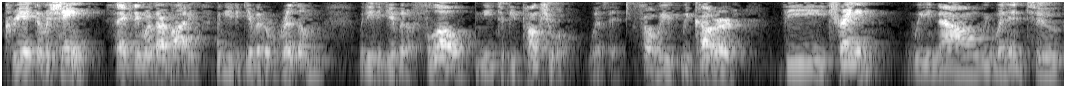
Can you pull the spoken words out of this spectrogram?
create the machine. Same thing with our bodies. We need to give it a rhythm. We need to give it a flow. We need to be punctual with it. So we, we covered the training. We now, we went into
